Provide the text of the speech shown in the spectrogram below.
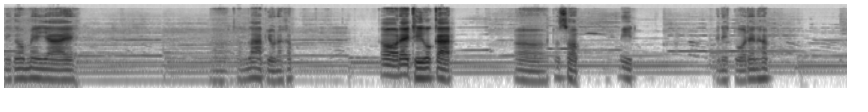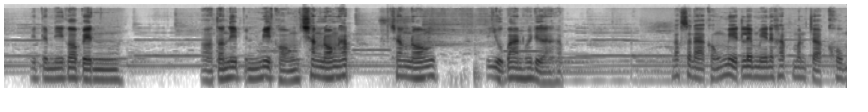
นี่ก็แม่ยายาทำลาบอยู่นะครับ ก็ได้ถือโอกาสทดสอบมีดในตัวได้นะครับมีดเล่มนี้ก็เป็น อาตอนนี้เป็นมีดของช่างน้องนะครับ ช่างน้องที่อยู่บ้านห้วยเดือนะครับ ลักษณะของมีดเล่มนี้นะครับ มันจะคม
